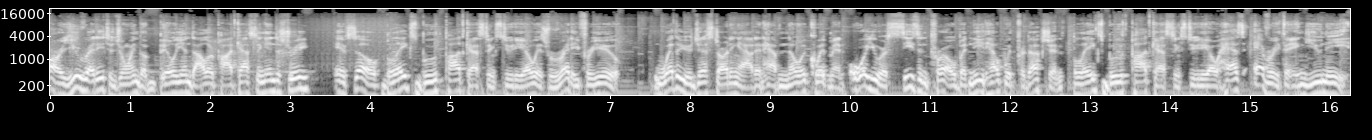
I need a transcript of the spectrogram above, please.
Are you ready to join the billion dollar podcasting industry? If so, Blake's Booth Podcasting Studio is ready for you. Whether you're just starting out and have no equipment, or you're a seasoned pro but need help with production, Blake's Booth Podcasting Studio has everything you need.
